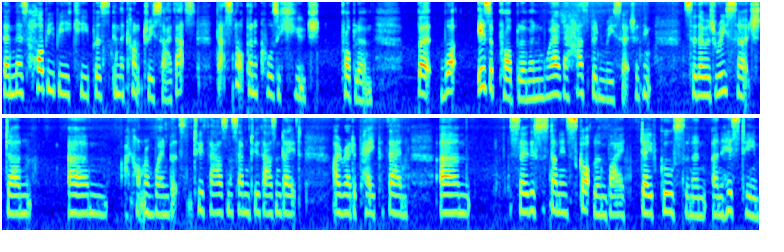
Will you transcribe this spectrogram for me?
then there's hobby beekeepers in the countryside. That's that's not going to cause a huge problem. But what is a problem, and where there has been research, I think, so there was research done. Um, I can't remember when, but 2007, 2008. I read a paper then. Um, so this was done in Scotland by Dave Goulson and, and his team,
